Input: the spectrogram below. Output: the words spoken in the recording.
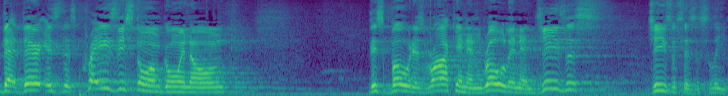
that there is this crazy storm going on. This boat is rocking and rolling, and Jesus, Jesus is asleep.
